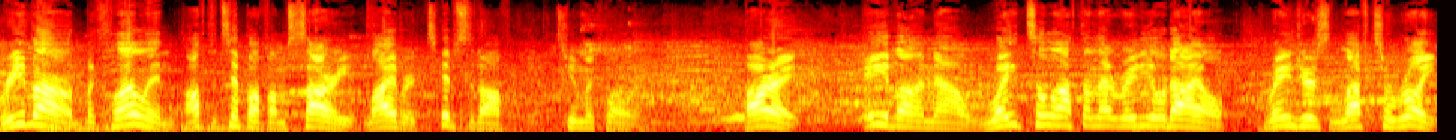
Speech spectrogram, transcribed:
Rebound, McClellan off the tip off. I'm sorry. Liber tips it off to McClellan. All right. Avon now, right to left on that radio dial. Rangers left to right.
